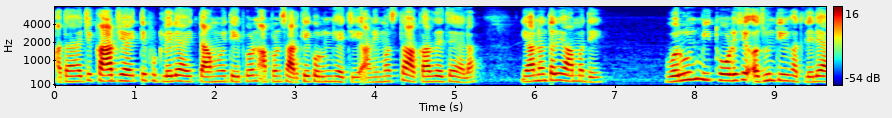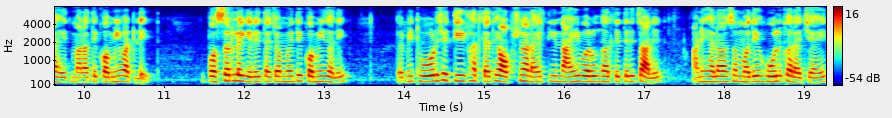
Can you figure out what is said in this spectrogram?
आता ह्याचे काठ जे आहेत ते फुटलेले आहेत त्यामुळे ते पण आपण सारखे करून घ्यायचे आणि मस्त आकार द्यायचा ह्याला. यानंतर ह्यामध्ये वरून मी थोडेसे अजून तीळ घातलेले आहेत मला ते कमी वाटले. पसरले गेले त्याच्यामुळे ते कमी झाले. तर मी थोडेसे तीळ घातल्यात हे ऑप्शनल आहे ती नाही वरून घातले तरी चालेल. आणि ह्याला असं मध्ये होल करायचे आहेत.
